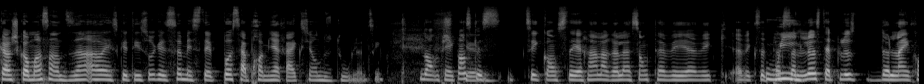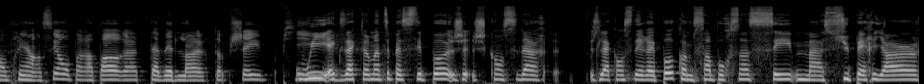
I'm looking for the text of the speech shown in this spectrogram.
quand je commence en disant « Ah, est-ce que t'es sûre que c'est ça? » Mais c'était pas sa première réaction du tout, là, tu sais. Fait je pense que- que, tu sais, considérant la relation que tu avais avec, avec cette Oui. personne-là, c'était plus de l'incompréhension par rapport à t'avais de l'air top shape. Puis... Oui, exactement. Tu sais, parce que c'est pas... Je, je considère... Je la considérais pas comme 100% c'est ma supérieure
